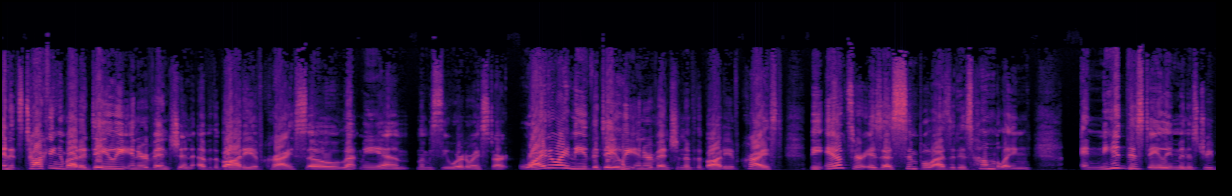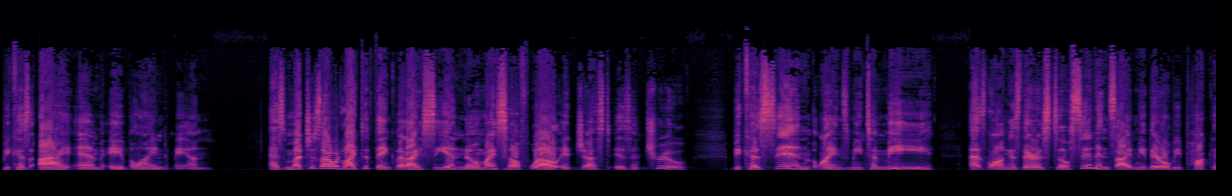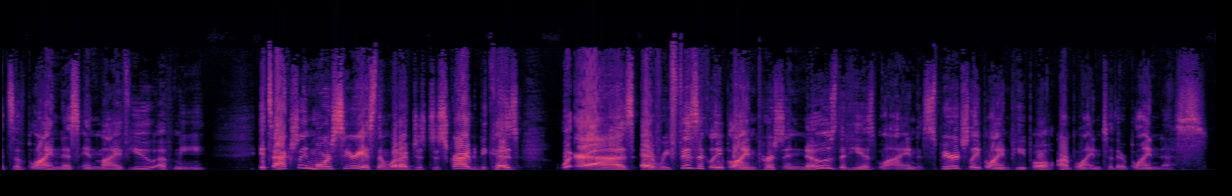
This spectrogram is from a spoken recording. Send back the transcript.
And it's talking about a daily intervention of the body of Christ. So let me um, let me see where do I start? Why do I need the daily intervention of the body of Christ? The answer is as simple as it is humbling. I need this daily ministry because I am a blind man. As much as I would like to think that I see and know myself well, it just isn't true. Because sin blinds me to me. As long as there is still sin inside me, there will be pockets of blindness in my view of me. It's actually more serious than what I've just described because whereas every physically blind person knows that he is blind, spiritually blind people are blind to their blindness.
